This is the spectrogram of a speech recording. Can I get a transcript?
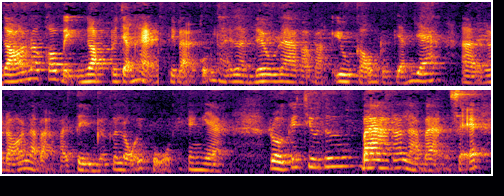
đó nó có bị ngập chẳng hạn thì bạn cũng thể là nêu ra và bạn yêu cầu được giảm giá. À, do đó là bạn phải tìm được cái lỗi của cái căn nhà rồi cái chiêu thứ ba đó là bạn sẽ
